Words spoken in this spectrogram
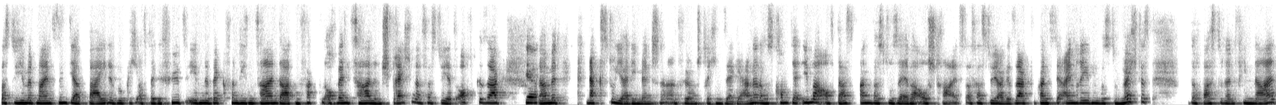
was du hiermit meinst, sind ja beide wirklich auf der Gefühlsebene weg von diesen Zahlen, Daten, Fakten, auch wenn Zahlen sprechen, das hast du jetzt oft gesagt. Ja. Damit knackst du ja die Menschen in Anführungsstrichen sehr gerne. Es kommt ja immer auf das an, was du selber ausstrahlst. Das hast du ja gesagt. Du kannst dir einreden, was du möchtest doch warst du dann final.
